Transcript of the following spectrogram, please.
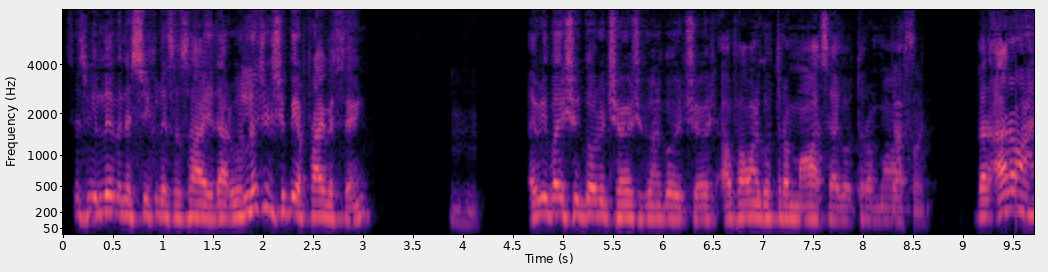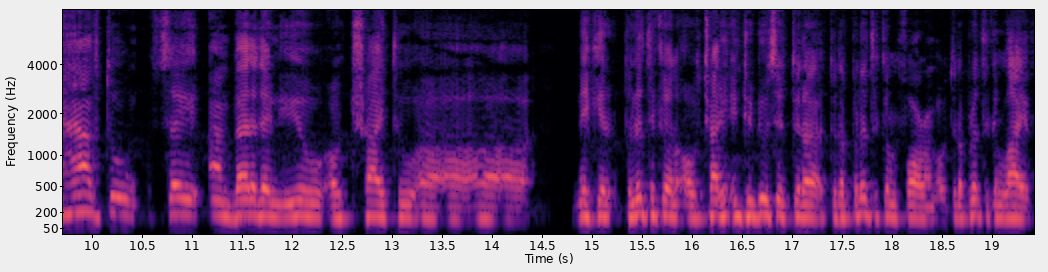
since we live in a secular society, that religion should be a private thing. Mhm. Everybody should go to church if you want to go to church. If I want to go to the mosque, I go to the mosque. Definitely. But I don't have to say I'm better than you or try to uh, uh, uh, uh, make it political or try to introduce it to the to the political forum or to the political life,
